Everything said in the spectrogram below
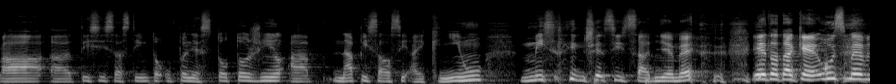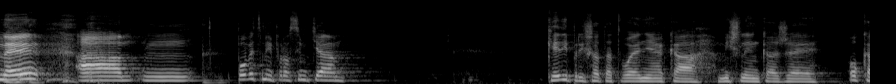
a, ty si sa s týmto úplne stotožnil a napísal si aj knihu. Myslím, že si sadneme. Je to také úsmevné. A um, povedz mi prosím ťa, kedy prišla tá tvoja nejaká myšlienka, že OK,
